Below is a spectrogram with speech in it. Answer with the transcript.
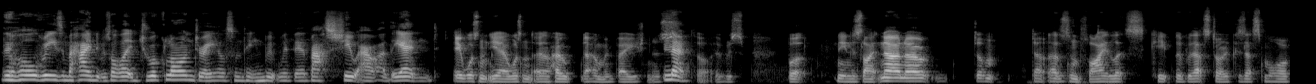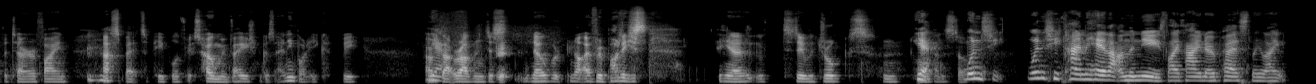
the whole reason behind it was all like drug laundry or something with, with the mass shootout at the end. It wasn't. Yeah, it wasn't a home, a home invasion as No. I thought it was. But Nina's like, no, no, don't, don't. That doesn't fly. Let's keep with that story because that's more of a terrifying Mhm. aspect to people if it's home invasion because anybody could be. Yeah. that rather than just no, not everybody's. You know, to do with drugs and all Yeah, that kind of stuff. Once you once you kind of hear that on the news, like I know personally, like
